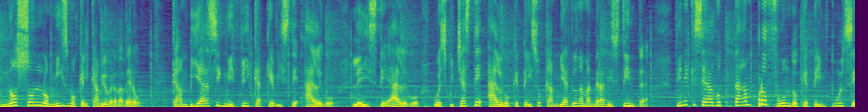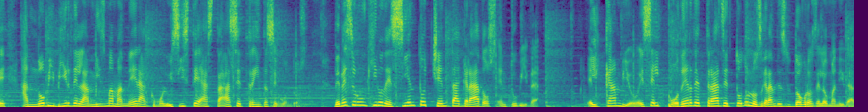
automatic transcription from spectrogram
no son lo mismo que el cambio verdadero. Cambiar significa que viste algo, leíste algo o escuchaste algo que te hizo cambiar de una manera distinta. Tiene que ser algo tan profundo que te impulse a no vivir de la misma manera como lo hiciste hasta hace 30 segundos. Debe ser un giro de 180 grados en tu vida. El cambio es el poder detrás de todos los grandes logros de la humanidad.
